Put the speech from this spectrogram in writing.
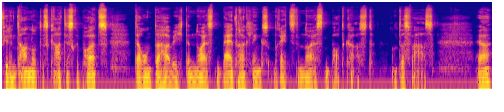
für den Download des Gratis-Reports, darunter habe ich den neuesten Beitrag links und rechts den neuesten Podcast. Und das war's. Ja,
